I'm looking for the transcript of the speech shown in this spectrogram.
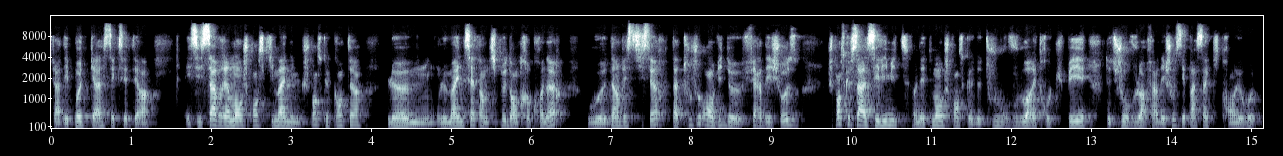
faire des podcasts, etc. Et c'est ça vraiment, je pense, qui m'anime. Je pense que quand tu as le, le, mindset un petit peu d'entrepreneur, ou euh, d'investisseur, tu as toujours envie de faire des choses. Je pense que ça a ses limites, honnêtement. Je pense que de toujours vouloir être occupé, de toujours vouloir faire des choses, c'est pas ça qui te rend heureux.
